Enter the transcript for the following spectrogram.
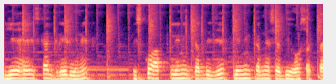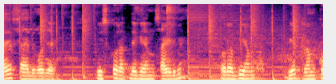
ये है इसका ग्रिड यूनिट। इसको आप क्लीनिंग कर दीजिए। क्लीनिंग करने से भी हो सकता है, शायद हो जाए। तो इसको रख देंगे हम साइड में और अभी हम ये ड्रम को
